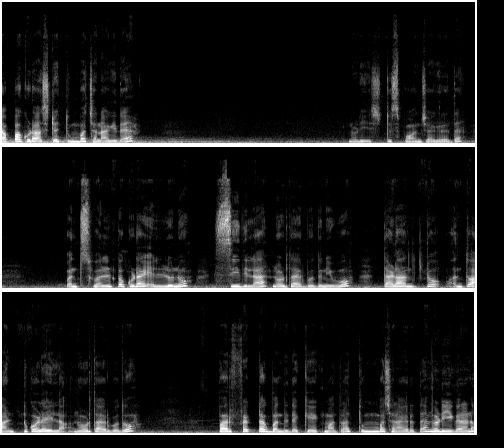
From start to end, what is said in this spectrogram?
ದಪ್ಪ ಕೂಡ ಅಷ್ಟೇ ತುಂಬ ಚೆನ್ನಾಗಿದೆ. ನೋಡಿ ಎಷ್ಟು ಸ್ಪಾಂಜ್ ಆಗಿರುತ್ತೆ. ಒಂದು ಸ್ವಲ್ಪ ಕೂಡ ಎಲ್ಲೂ ಸೀದಿಲ್ಲ. ನೋಡ್ತಾ ಇರ್ಬೋದು ನೀವು. ತಳ ಅಂತೂ ಅಂತೂ ಅಂಟ್ಕೊಳ್ಳೇ ಇಲ್ಲ. ನೋಡ್ತಾ ಇರ್ಬೋದು. ಪರ್ಫೆಕ್ಟಾಗಿ ಬಂದಿದೆ ಕೇಕ್ ಮಾತ್ರ. ತುಂಬ ಚೆನ್ನಾಗಿರುತ್ತೆ. ನೋಡಿ, ಈಗ ನಾನು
